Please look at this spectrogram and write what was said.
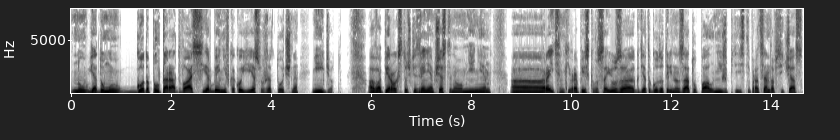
ну, я думаю, года полтора-два Сербия ни в какой ЕС уже точно не идет. А, во-первых, с точки зрения общественного мнения, а, рейтинг Европейского Союза где-то года три назад упал ниже 50%, сейчас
